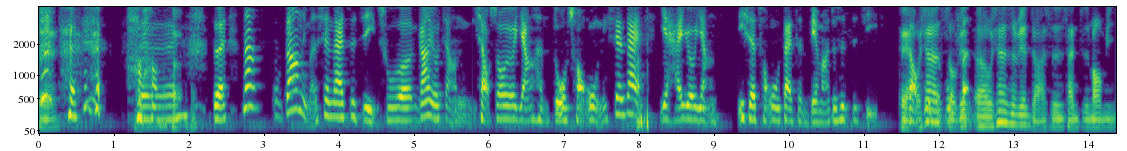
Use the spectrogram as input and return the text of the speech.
对。好对对对 对。那我知道你们现在自己除了你刚刚有讲，小时候有养很多宠物，你现在也还有养一些宠物在身边吗？就是自己对啊，我现在。手边呃，我现在身边主要是三只猫咪，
